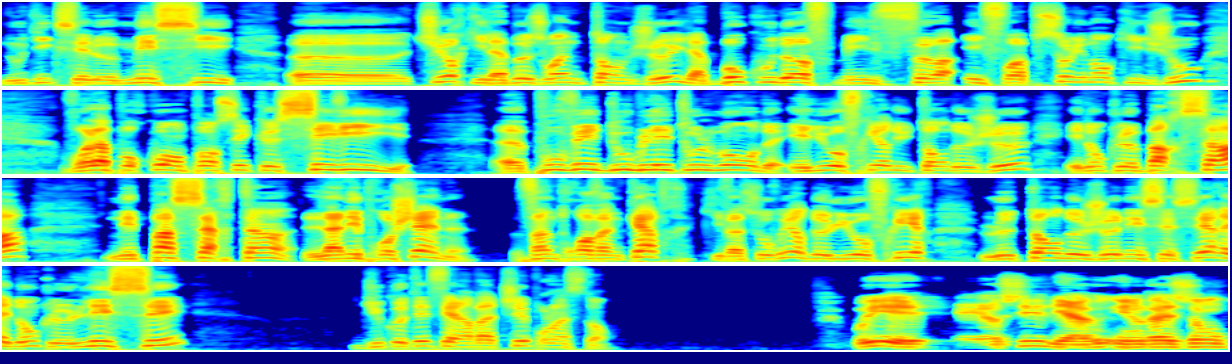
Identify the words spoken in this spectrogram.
nous dit que c'est le Messi euh, turc. Il a besoin de temps de jeu. Il a beaucoup d'offres, mais il faut, il faut absolument qu'il joue. Voilà pourquoi on pensait que Séville euh, pouvait doubler tout le monde et lui offrir du temps de jeu. Et donc le Barça n'est pas certain l'année prochaine 23-24 qui va s'ouvrir, de lui offrir le temps de jeu nécessaire et donc le laisser du côté de Fenerbahce pour l'instant. Oui, et aussi il y a une raison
